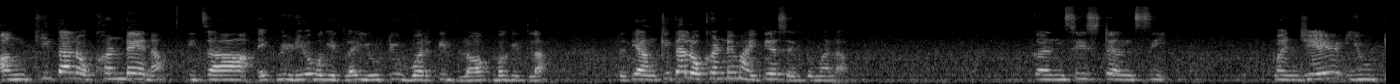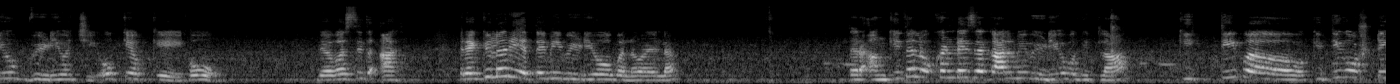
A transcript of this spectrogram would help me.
अंकिता लोखंडे आहे ना तिचा एक व्हिडिओ बघितला यूट्यूबवरती ब्लॉग बघितला. तर ती अंकिता लोखंडे माहिती असेल तुम्हाला. कन्सिस्टन्सी म्हणजे यूट्यूब व्हिडिओची ओके ओके हो. व्यवस्थित रेग्युलर येते मी व्हिडिओ बनवायला. तर अंकिता लोखंडेचा काल मी व्हिडिओ बघितला किती प- किती गोष्टी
